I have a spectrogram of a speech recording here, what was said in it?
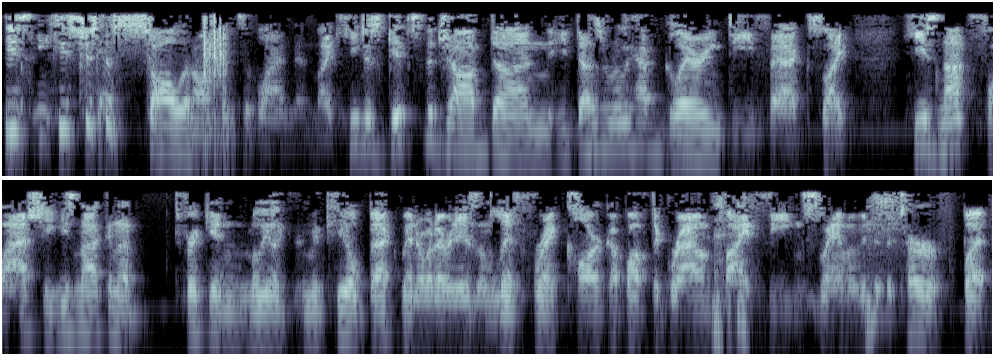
He's he's just a solid offensive lineman. Like he just gets the job done. He doesn't really have glaring defects. Like he's not flashy. He's not gonna freaking like Mikhail Beckman or whatever it is and lift Frank Clark up off the ground five feet and slam him into the turf. But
